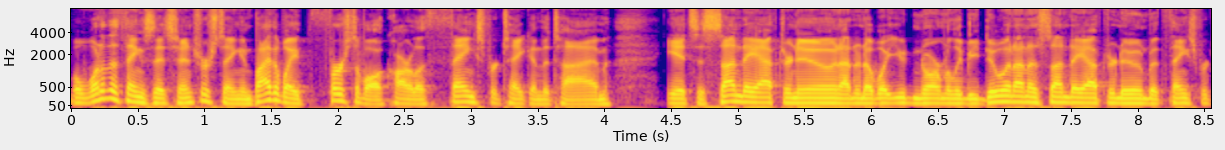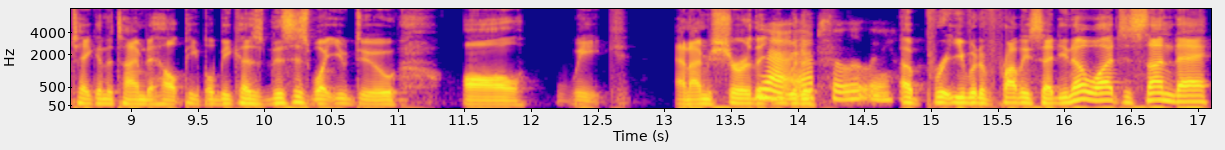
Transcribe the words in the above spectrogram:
But one of the things that's interesting and by the way first of all carla thanks for taking the time. It's a sunday afternoon. I don't know what you'd normally be doing on a sunday afternoon but thanks for taking the time to help people because this is what you do all week. And I'm sure that yeah, you would have absolutely. you would have probably said, you know what, it's Sunday.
